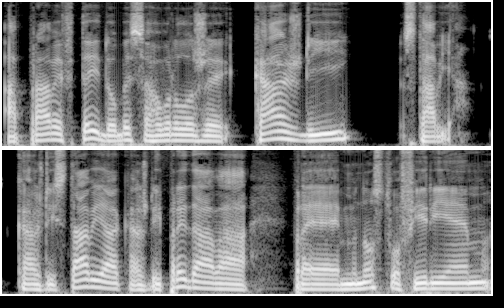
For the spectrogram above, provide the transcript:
A práve v tej dobe sa hovorilo, že každý stavia. Každý stavia, každý predáva, pre množstvo firiem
